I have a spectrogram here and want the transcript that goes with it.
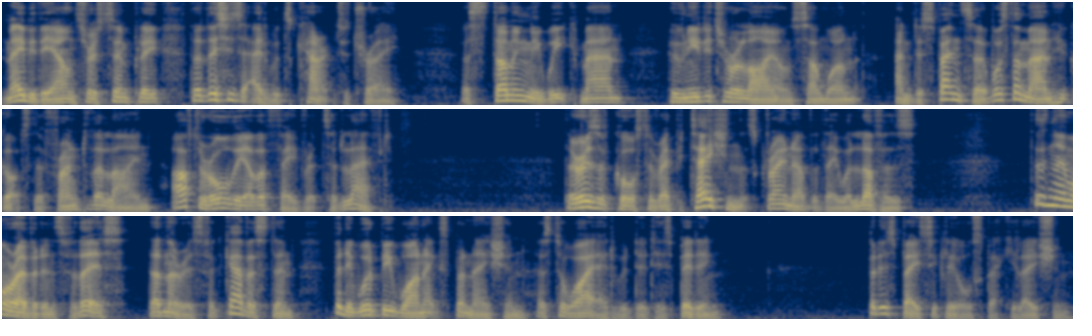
Maybe the answer is simply that this is Edward's character trait a stunningly weak man who needed to rely on someone, and Despenser was the man who got to the front of the line after all the other favourites had left. There is, of course, the reputation that's grown up that they were lovers. There's no more evidence for this than there is for Gaveston, but it would be one explanation as to why Edward did his bidding. But it's basically all speculation.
